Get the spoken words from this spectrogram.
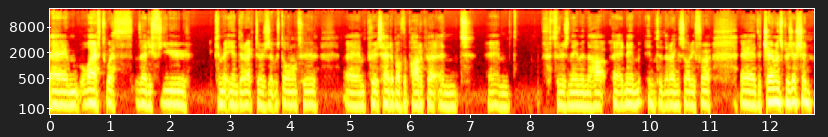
um, left with very few committee and directors, it was Donald who um, put his head above the parapet and um, threw his name in the hat, uh, name into the ring. Sorry for uh, the chairman's position.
